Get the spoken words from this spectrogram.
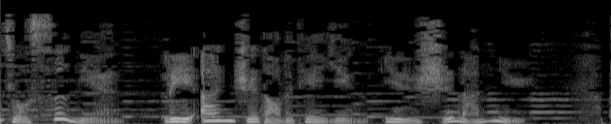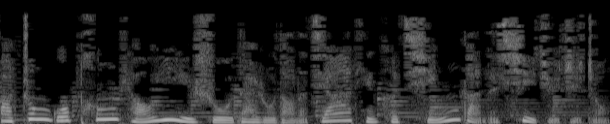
九九四年，李安执导的电影《饮食男女》，把中国烹调艺术带入到了家庭和情感的戏剧之中，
